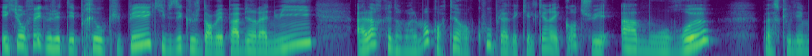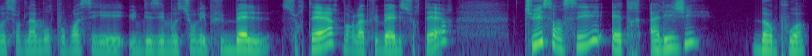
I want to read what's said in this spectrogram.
et qui ont fait que j'étais préoccupée, qui faisaient que je dormais pas bien la nuit. Alors que normalement, quand tu es en couple avec quelqu'un et quand tu es amoureux, parce que l'émotion de l'amour pour moi c'est une des émotions les plus belles sur Terre, voire la plus belle sur Terre, tu es censé être allégé d'un poids.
